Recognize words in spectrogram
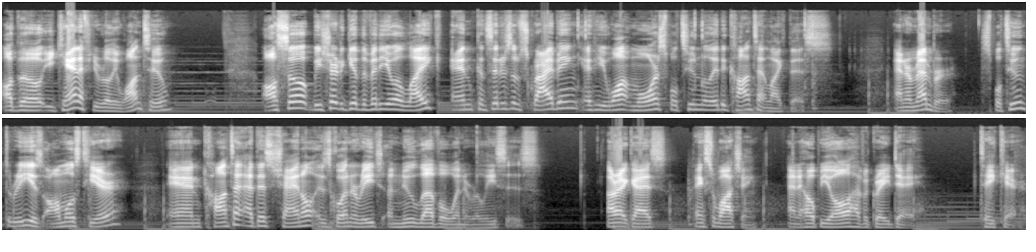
although you can if you really want to. Also, be sure to give the video a like and consider subscribing if you want more Splatoon related content like this. And remember, Splatoon 3 is almost here, and content at this channel is going to reach a new level when it releases. Alright guys, thanks for watching, and I hope you all have a great day. Take care.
